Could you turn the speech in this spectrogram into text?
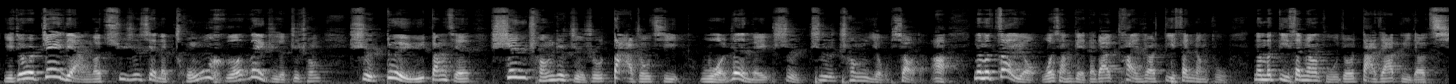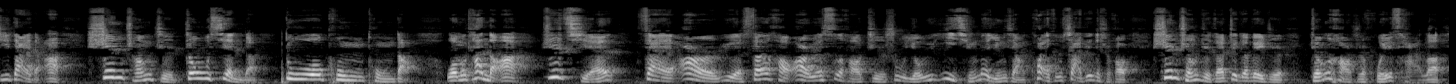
也就是说这两个趋势线的重合位置的支撑，是对于当前深成指指数大周期，我认为是支撑有效的啊。那么再有，我想给大家看一下第三张图，那么第三张图就是大家比较期待的啊，深成指周线的多空通道。我们看到啊，之前在二月三号、二月四号，指数由于疫情的影响快速下跌的时候，深成指在这个位置正好是回踩了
